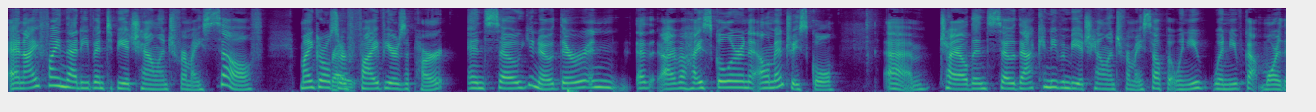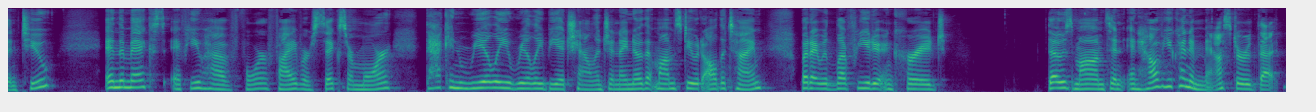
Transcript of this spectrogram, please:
and i find that even to be a challenge for myself my girls right. are five years apart and so you know they're in i have a high schooler and an elementary school um, child and so that can even be a challenge for myself but when you when you've got more than two in the mix, if you have four or five or six or more, that can really, really be a challenge. And I know that moms do it all the time, but I would love for you to encourage those moms and, and how have you kind of mastered that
